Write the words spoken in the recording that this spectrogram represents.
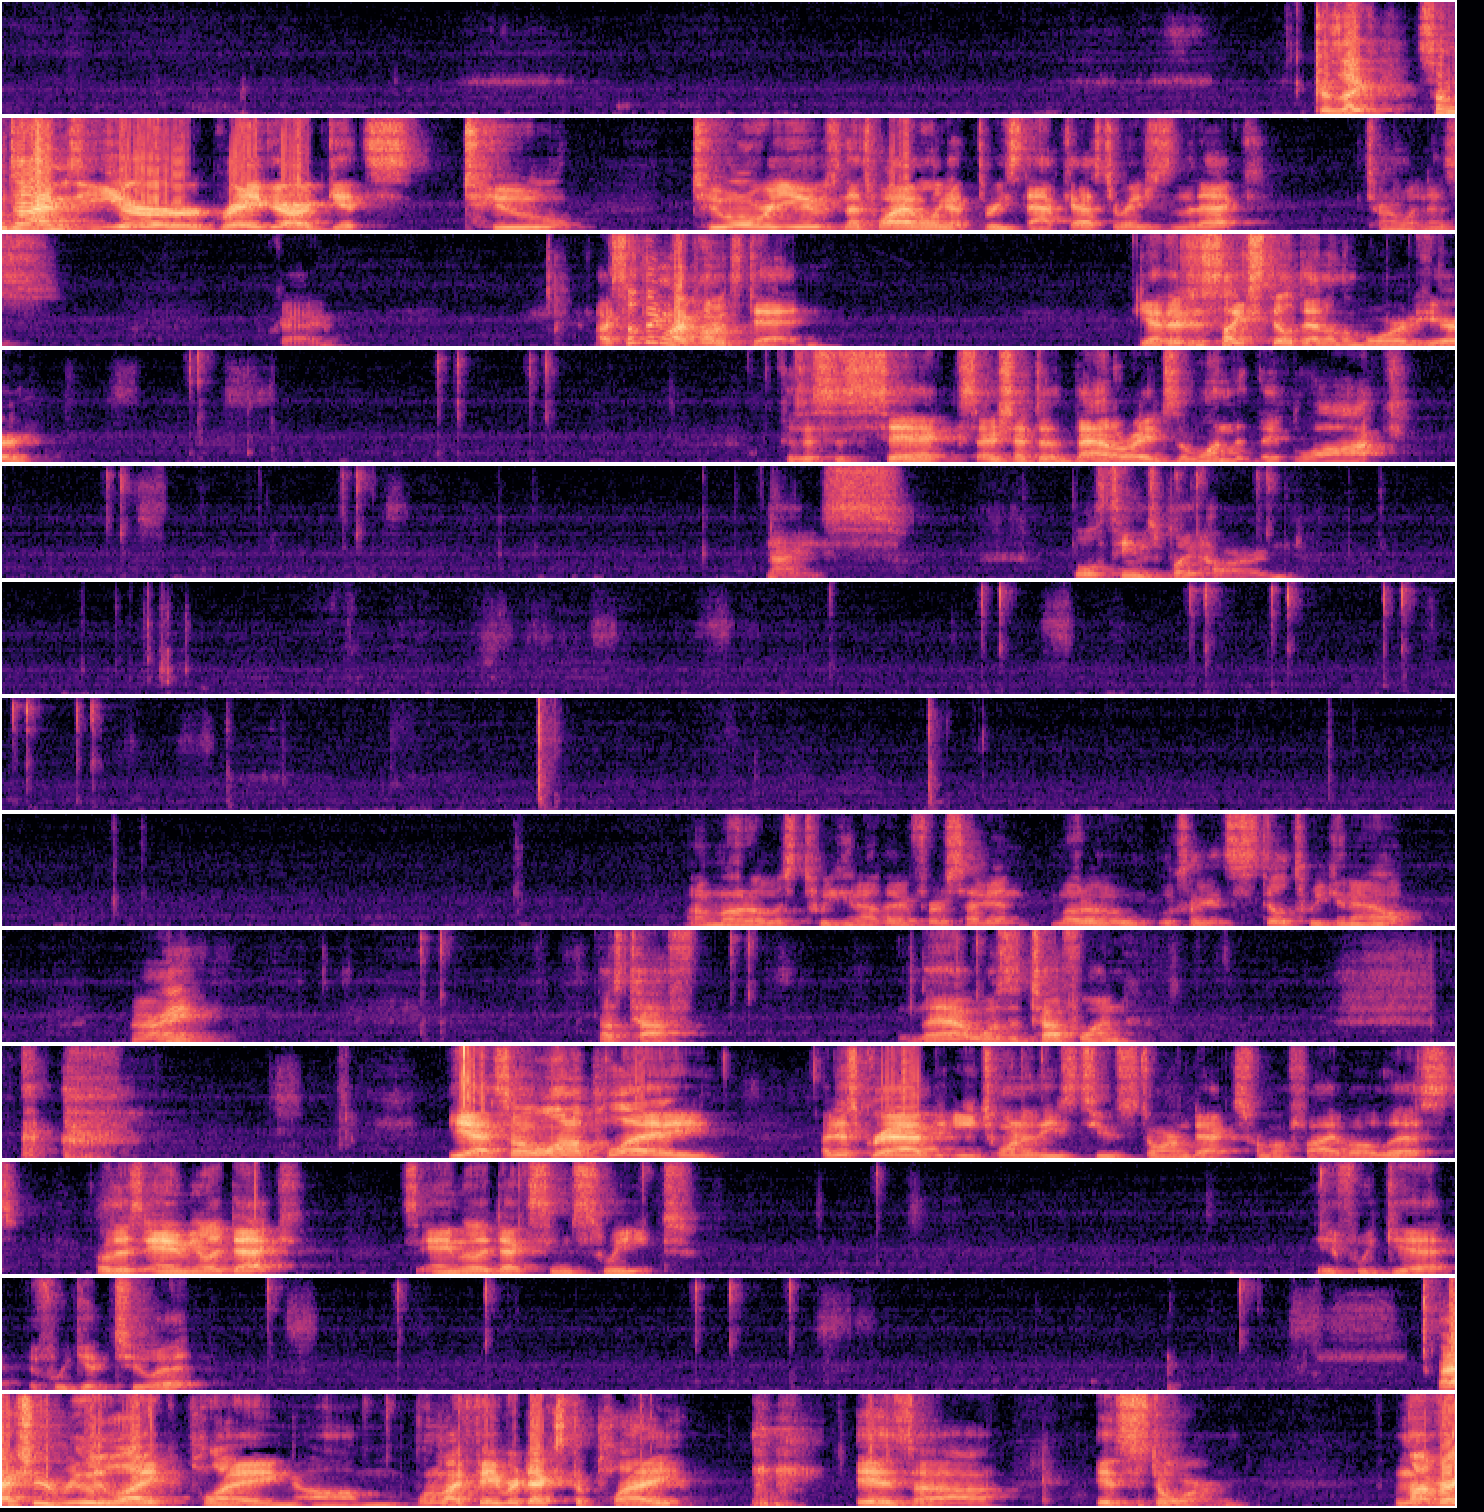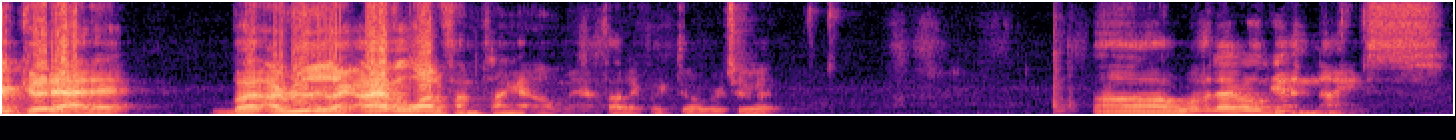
Because, like, sometimes your graveyard gets two, two overused, and that's why I've only got three Snapcaster Mages in the deck. Eternal Witness. Okay. I still think my opponent's dead. Yeah, they're just, like, still dead on the board here. Because this is six. I just have to Battle Rage the one that they block. Nice. Both teams played hard. Uh, Moto was tweaking out there for a second. Moto looks like it's still tweaking out. All right. That was tough. That was a tough one. yeah, so I want to play... I just grabbed each one of these two Storm decks from a 5-0 list. Or this Amulet deck. This Amulet deck seems sweet. If we get if we get to it. I actually really like playing. Um, one of my favorite decks to play is uh, is Storm. I'm not very good at it, but I really like. I have a lot of fun playing it. Oh man, I thought I clicked over to it. Uh, one die roll again. Nice.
